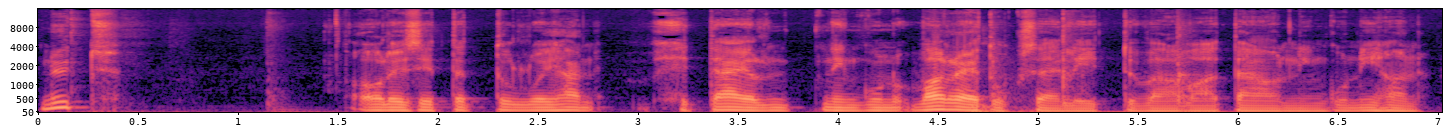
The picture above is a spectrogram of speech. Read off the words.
nyt oli sitten tullut ihan, tämä ei ole nyt niin kuin varetukseen liittyvää, vaan tämä on niin kuin ihan –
